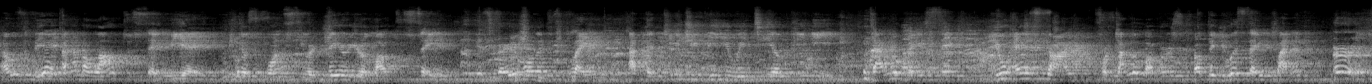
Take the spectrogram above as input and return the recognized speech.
I was a BA, and I'm allowed to say BA because once you're there, you're allowed to say it. It's very well explained at the TGBUETLPE, Tango Basic US Guide for Tango Lovers of the USA planet Earth.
